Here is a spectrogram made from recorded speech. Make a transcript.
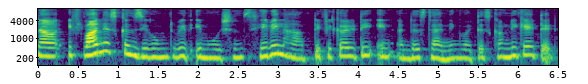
Now, if one is consumed with emotions, he will have difficulty in understanding what is communicated.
